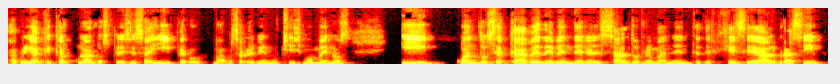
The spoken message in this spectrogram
habría que calcular los precios ahí, pero vamos a recibir muchísimo menos. Y cuando se acabe de vender el saldo remanente del GCA al Brasil,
